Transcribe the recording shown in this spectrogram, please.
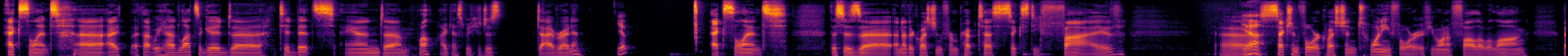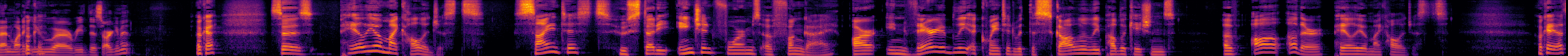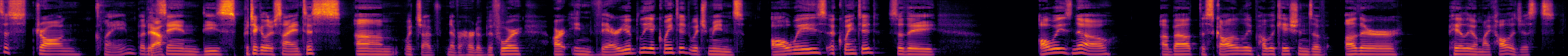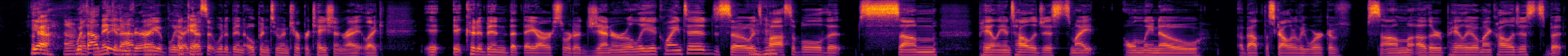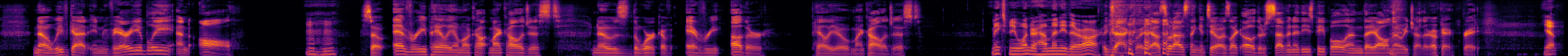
Excellent. Uh, I, I thought we had lots of good uh, tidbits, and um, well, I guess we could just dive right in. Yep. Excellent. This is uh, another question from Prep Test 65. Uh, Yeah. Section 4, question 24, if you want to follow along. Ben, why don't Okay. you uh, read this argument? Okay. Says paleomycologists, scientists who study ancient forms of fungi, are invariably acquainted with the scholarly publications of all other paleomycologists. Okay, that's a strong claim, but Yeah. it's saying these particular scientists, um, which I've never heard of before, are invariably acquainted, which means always acquainted. So they always know about the scholarly publications of other paleomycologists. Okay, Yeah, I don't know what to without the that, but invariably, I guess it would have been open to interpretation, right? Like it, it could have been that they are sort of generally acquainted, so it's Mm-hmm. possible that some paleontologists might only know about the scholarly work of some other paleomycologists, but no, we've got invariably and all. Mm-hmm. So every paleomycologist knows the work of every other paleomycologist. Makes me wonder how many there are. Exactly. That's what I was thinking too. I was like, oh, there's seven of these people and they all know each other. Okay, great. Yep.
